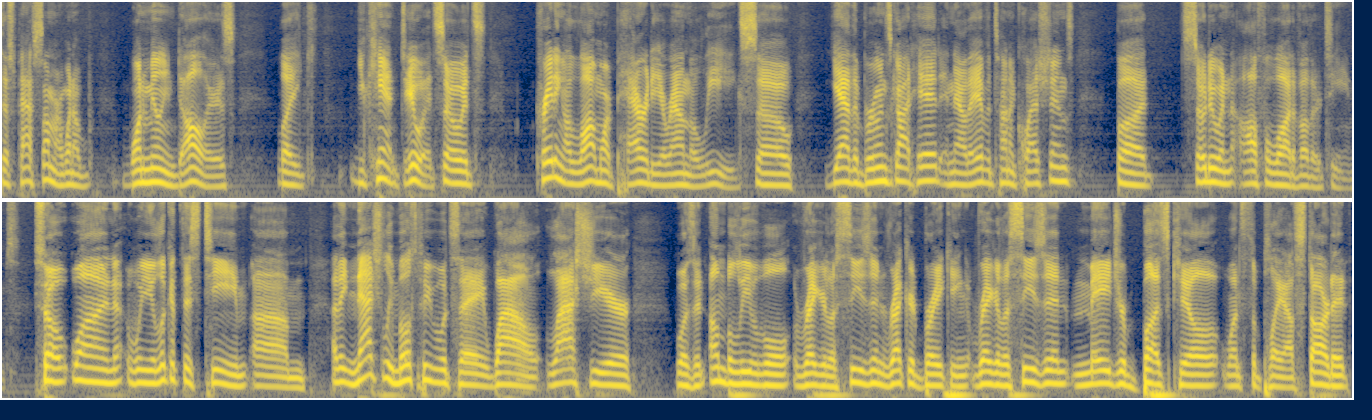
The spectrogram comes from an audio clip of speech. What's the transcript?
this past summer it went up one million dollars. Like you can't do it, so it's creating a lot more parity around the league. So yeah, the Bruins got hit, and now they have a ton of questions, but so do an awful lot of other teams. So one, when you look at this team, um, I think naturally most people would say, "Wow, last year was an unbelievable regular season, record-breaking regular season, major buzzkill once the playoffs started."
